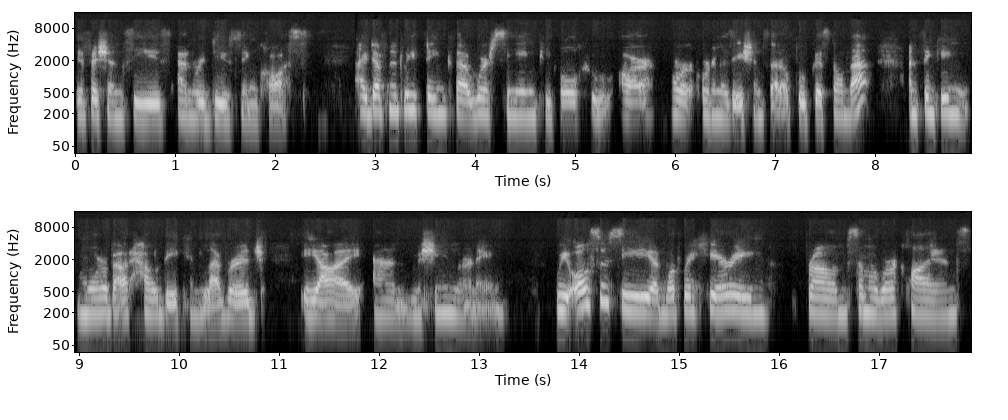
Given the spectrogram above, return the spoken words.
efficiencies and reducing costs. I definitely think that we're seeing people who are, or organizations that are focused on that and thinking more about how they can leverage AI and machine learning. We also see, and what we're hearing from some of our clients,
